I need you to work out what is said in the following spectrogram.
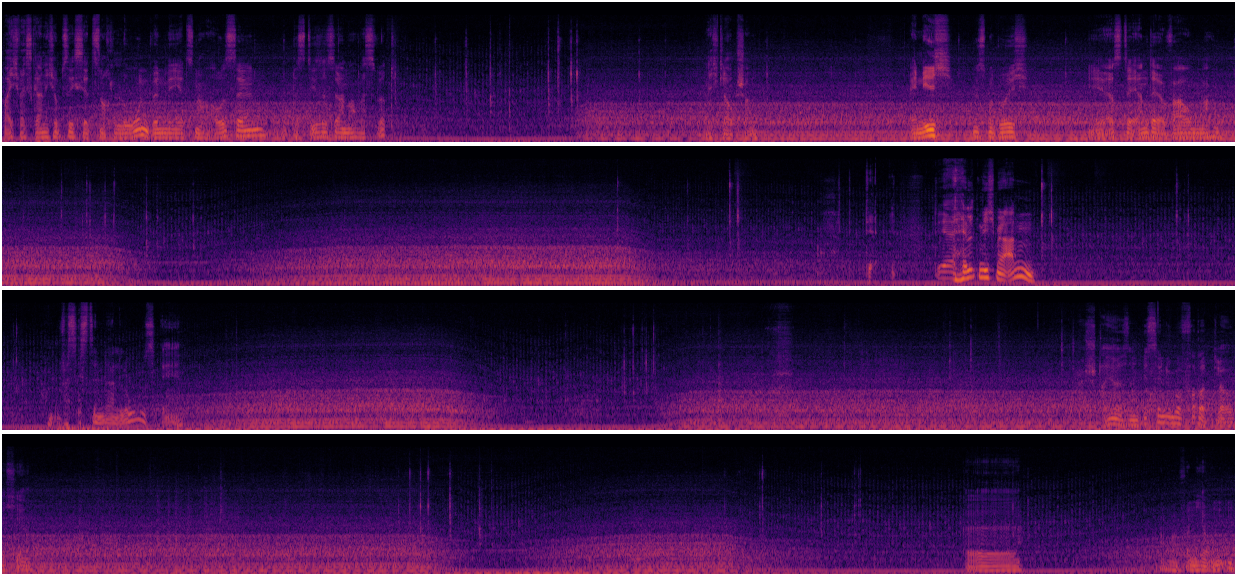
Wobei ich weiß gar nicht, ob es sich jetzt noch lohnt, wenn wir jetzt noch aussehen, ob das dieses Jahr noch was wird. Ich glaube schon. Wenn nicht, müssen wir durch die erste Ernteerfahrung machen. Der, der hält nicht mehr an. Was ist denn da los, ey? Steuer ist ein bisschen überfordert, glaube ich, hier. Äh. Machen wir von hier unten.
